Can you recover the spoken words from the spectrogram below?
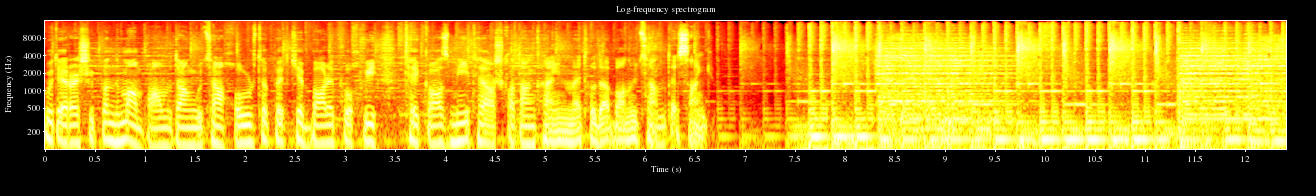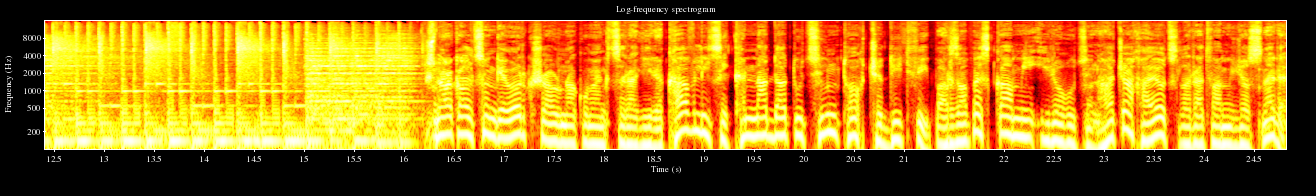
Գուտերեշի պնդմամբ անվտանգության Հանրապետության խորհուրդը պետք է բարեփոխվի թե կազմի, թե աշխատանքային մեթոդաբանության տեսանկյունից։ Շնորհակալություն Գևորգ, շարունակում ենք ծրագիրը։ Քավլիցի քննադատություն թող չդիտվի։ Պարզապես կա մի իրողություն։ Հաճախ հայոց լրատվամիջոցները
